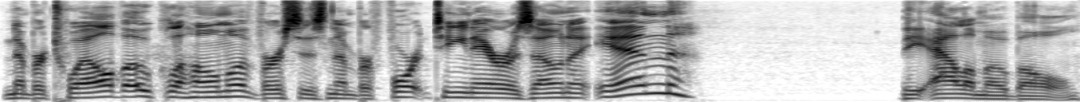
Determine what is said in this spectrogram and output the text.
Number 12, Oklahoma versus number 14, Arizona in the Alamo Bowl.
